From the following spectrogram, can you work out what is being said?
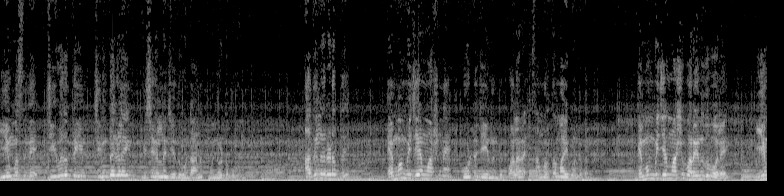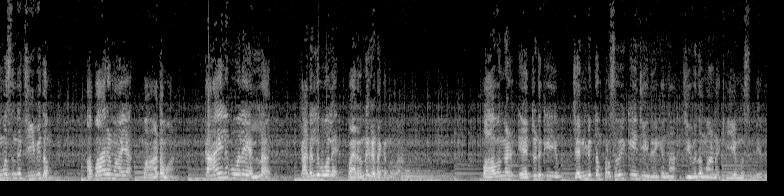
ഇ എം എസിന്റെ ജീവിതത്തെയും ചിന്തകളെയും വിശകലനം ചെയ്തുകൊണ്ടാണ് മുന്നോട്ട് പോകുന്നത്. അതിലൊരിടത്ത് എം എം വിജയ മാഷിനെ കൂട്ട് ചെയ്യുന്നുണ്ട്. വളരെ സമർത്ഥമായി കൊണ്ട് തന്നെ. എം എം വിജയ മാഷ് പറയുന്നത് പോലെ ഇ എം എസിന്റെ ജീവിതം അപാരമായ പാഠമാണ്. കായൽ പോലെയല്ല അത് കടൽ പോലെ പരന്നു കിടക്കുന്നതാണ്. പാവങ്ങൾ ഏറ്റെടുക്കുകയും ജന്മിത്തം പ്രസവിക്കുകയും ചെയ്തിരിക്കുന്ന ജീവിതമാണ് ഇ എം എസിന്റേത്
